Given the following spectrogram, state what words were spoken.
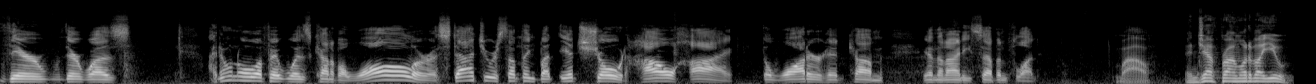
there there was. I don't know if it was kind of a wall or a statue or something, but it showed how high the water had come in the 97 flood. Wow. And Jeff Brown, what about you?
